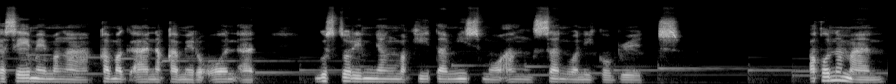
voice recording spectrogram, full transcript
kasi may mga kamag-anak kami roon at gusto rin niyang makita mismo ang San Juanico Bridge. Ako naman,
